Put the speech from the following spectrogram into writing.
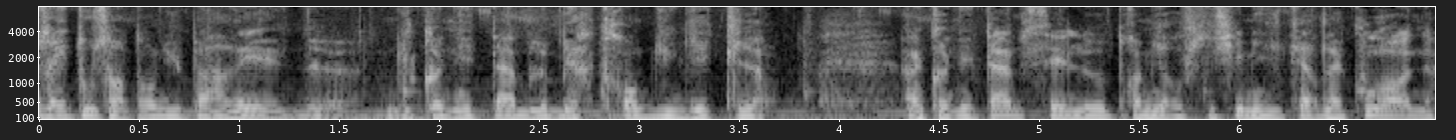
Vous avez tous entendu parler du connétable Bertrand du Guesclin. Un connétable, c'est le premier officier militaire de la couronne,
